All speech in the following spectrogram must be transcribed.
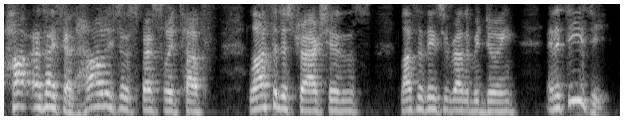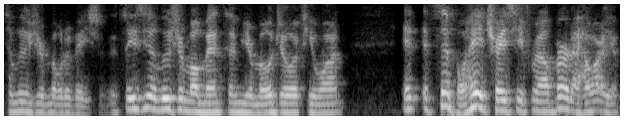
ho- as I said, holidays are especially tough. Lots of distractions lots of things you'd rather be doing. And it's easy to lose your motivation. It's easy to lose your momentum, your mojo, if you want. It, it's simple. Hey, Tracy from Alberta, how are you?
